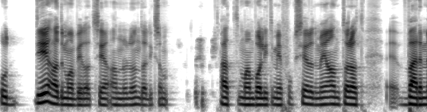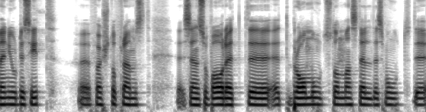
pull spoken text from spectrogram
Och det hade man velat se annorlunda liksom. Att man var lite mer fokuserad. Men jag antar att eh, värmen gjorde sitt. Eh, först och främst. Sen så var det ett, eh, ett bra motstånd man ställdes mot. Det,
